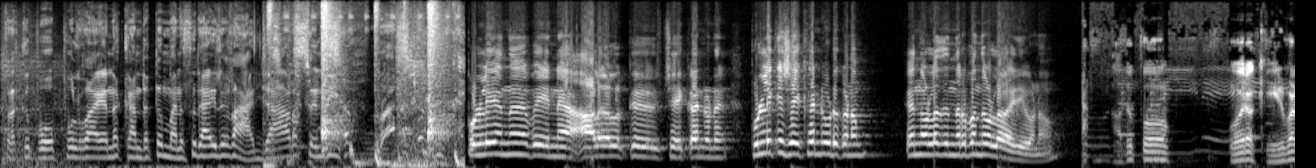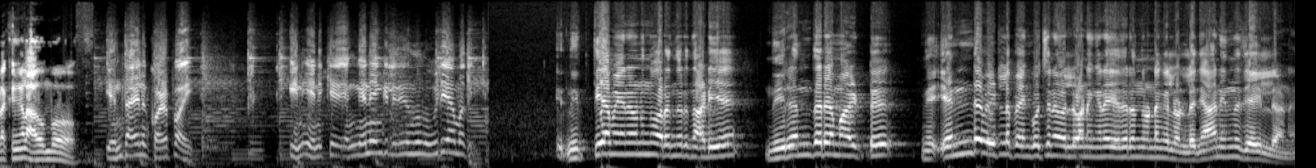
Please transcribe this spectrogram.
അത്രയ്ക്ക് പോപ്പുലറായ എന്നെ കണ്ടിട്ട് മനസ്സിലായില്ലടാ. ജാടത്തേണ്ടി പുള്ളി എന്ന് പിന്നെ ആളുകൾക്ക് ഷെയ്ക്ക് ഹാൻഡ് പുള്ളിക്ക് ഷെയ്ക്ക് ഹാൻഡ് കൊടുക്കണം എന്നുള്ളത് നിർബന്ധമുള്ള കാര്യമാണോ? അതിപ്പോ ഓരോ കീഴ്വഴക്കങ്ങളാവുമ്പോ എന്തായാലും കുഴപ്പമായി. ഇനി എനിക്ക് എങ്ങനെയെങ്കിലും ഇതിൽ നിന്ന് ഊരിയാ മതി. നിത്യ മേനോൻ എന്ന് പറയുന്നൊരു നടിയെ നിരന്തരമായിട്ട് എന്റെ വീട്ടിലെ പെങ്കൊച്ചിനെ വല്ലതുമാണ് ഇങ്ങനെ എതിരെന്നുണ്ടെങ്കിലുണ്ട് ഞാൻ ഇന്ന് ജയിലിലാണ്.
